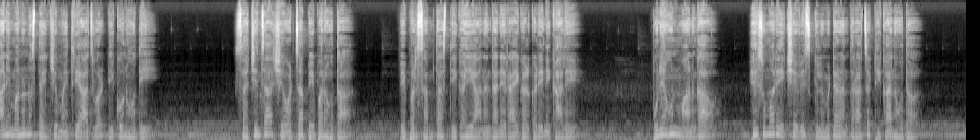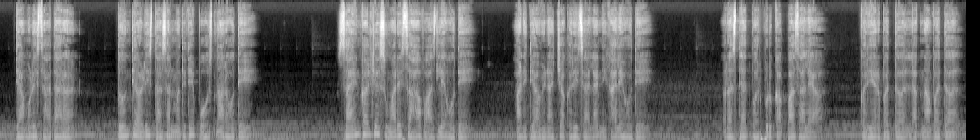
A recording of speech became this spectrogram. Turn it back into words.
आणि म्हणूनच त्यांची मैत्री आजवर टिकून होती. सचिनचा शेवटचा पेपर होता. पेपर संपताच तिघंही आनंदाने रायगडकडे निघाले. पुण्याहून माणगाव हे सुमारे एकशे वीस किलोमीटर अंतराचं ठिकाण होतं. त्यामुळे साधारण दोन ते अडीच तासांमध्ये ते पोहोचणार होते. सायंकाळचे सुमारे सहा वाजले होते. आणि ते अविनाशच्या घरी जायला निघाले होते. रस्त्यात भरपूर गप्पा झाल्या करिअरबद्दल लग्नाबद्दल.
